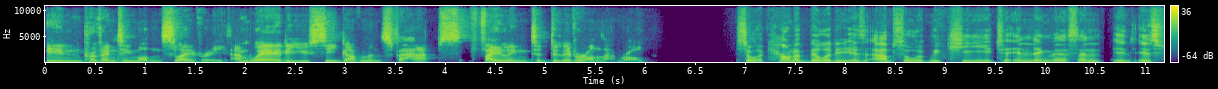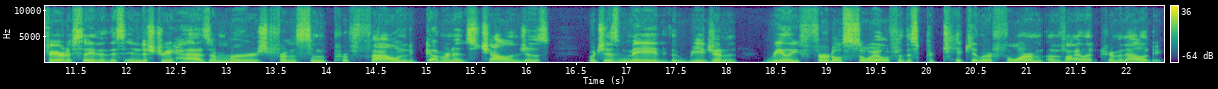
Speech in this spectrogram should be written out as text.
in preventing modern slavery? And where do you see governments perhaps failing to deliver on that role? So, accountability is absolutely key to ending this. And it is fair to say that this industry has emerged from some profound governance challenges, which has made the region really fertile soil for this particular form of violent criminality.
